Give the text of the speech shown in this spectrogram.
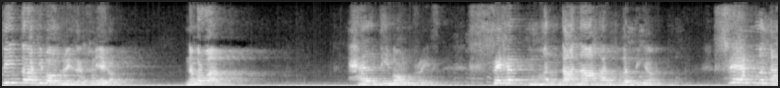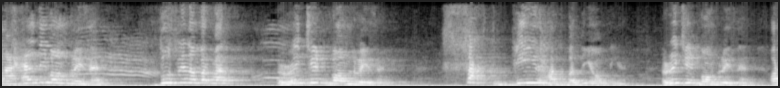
تین طرح کی باؤنڈریز ہیں سنیے گا نمبر ون ہیلدی باؤنڈریز صحت مندانہ حد بندیاں صحت مندانہ ہیلدی باؤنڈریز ہیں دوسرے نمبر پر ریجڈ باؤنڈریز ہیں سخت گیر حد بندیاں ہوتی ہیں ریجڈ باؤنڈریز ہیں اور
